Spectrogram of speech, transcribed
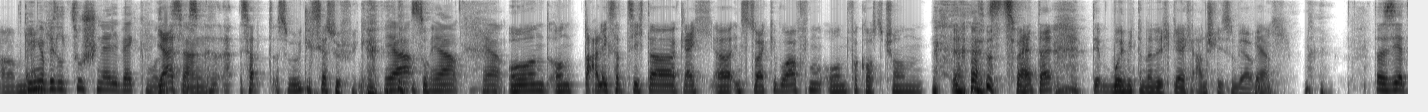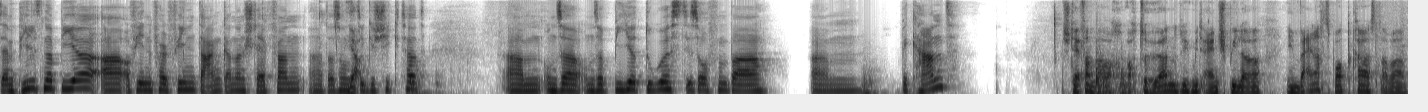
ähm, Ging ein bisschen zu schnell weg, muss ja, ich es, es, sagen. es, hat, es war wirklich sehr süffig. ja, so. ja, ja. Und, und der Alex hat sich da gleich äh, ins Zeug geworfen und verkostet schon das zweite, wo ich mich dann natürlich gleich anschließen werde. wenn Ja. ich. Das ist jetzt ein Pilsner Bier. Äh, auf jeden Fall vielen Dank an den Stefan, äh, dass er uns Ja. die geschickt hat. Ähm, unser, unser Bierdurst ist offenbar ähm, bekannt. Stefan war auch, auch zu hören, natürlich mit Einspieler im Weihnachtspodcast, aber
